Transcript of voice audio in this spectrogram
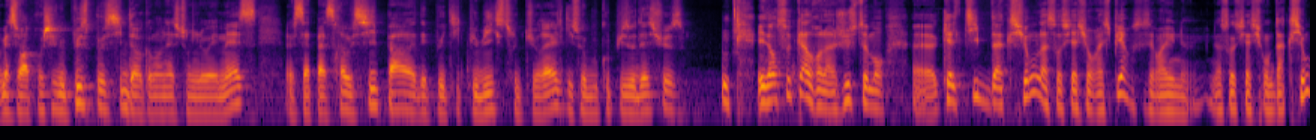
bah, se rapprocher le plus possible des recommandations de l'OMS, euh, ça passera aussi par des politiques publiques structurelles qui soient beaucoup plus audacieuses. Et dans ce cadre-là, justement, euh, quel type d'action l'association Respire, parce que c'est vrai une, une association d'action,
